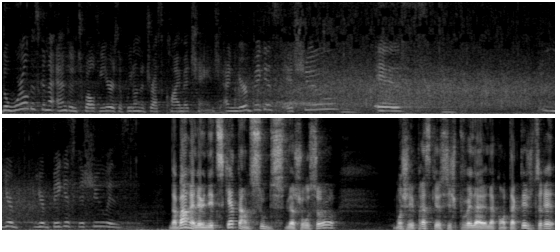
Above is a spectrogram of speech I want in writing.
the world is going to end in 12 years if we don't address climate change. And your biggest issue is your your biggest issue is D'abord, elle a une étiquette en dessous de la chaussure. Moi, j'ai presque, si je pouvais la, contacter, je dirais,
